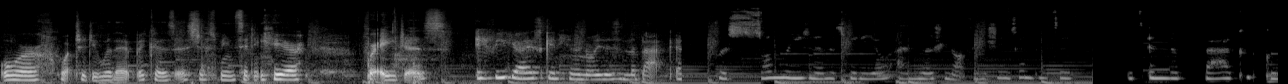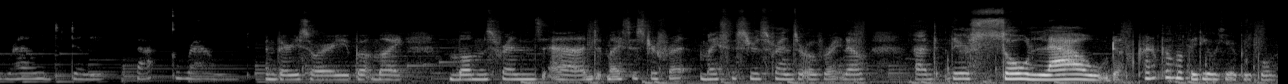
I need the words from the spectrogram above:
or what to do with it because it's just been sitting here for ages. If you guys can hear noises in the back, for some reason in this video, I'm literally not finishing sentences, it's in the background, Dilly, background. I'm very sorry, but my mom's friends and my sister friend my sister's friends are over right now and they're so loud. I'm trying to film a video here people.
